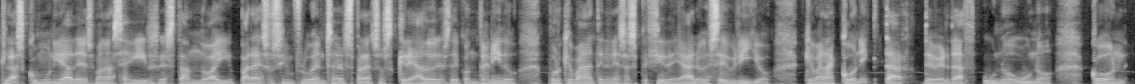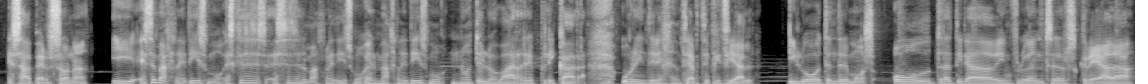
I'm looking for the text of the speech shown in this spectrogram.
Las comunidades van a seguir estando ahí para esos influencers, para esos creadores de contenido, porque van a tener esa especie de halo, ese brillo, que van a conectar de verdad uno a uno con esa persona y ese magnetismo, es que ese, es el magnetismo. El magnetismo no te lo va a replicar una inteligencia artificial. Y luego tendremos otra tirada de influencers creada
